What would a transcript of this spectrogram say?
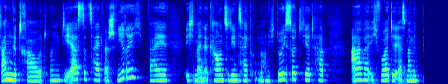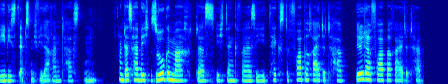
rangetraut. Und die erste Zeit war schwierig, weil ich meinen Account zu dem Zeitpunkt noch nicht durchsortiert habe. aber ich wollte erstmal mit Baby-Steps mich wieder rantasten. Und das habe ich so gemacht, dass ich dann quasi Texte vorbereitet habe, Bilder vorbereitet habe,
